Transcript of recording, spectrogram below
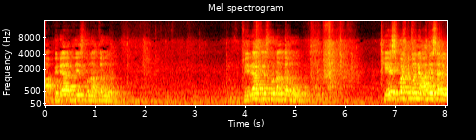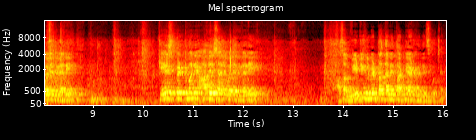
ఆ ఫిర్యాదు తీసుకున్న అతను ఫిర్యాదు తీసుకున్న అతను కేసు పెట్టమని ఆదేశాలు ఇవ్వలేదు కానీ కేసు పెట్టమని ఆదేశాలు ఇవ్వలేదు కానీ అసలు మీటింగ్లు పెట్టద్దని థర్టీ యాక్ట్ని తీసుకొచ్చాడు.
